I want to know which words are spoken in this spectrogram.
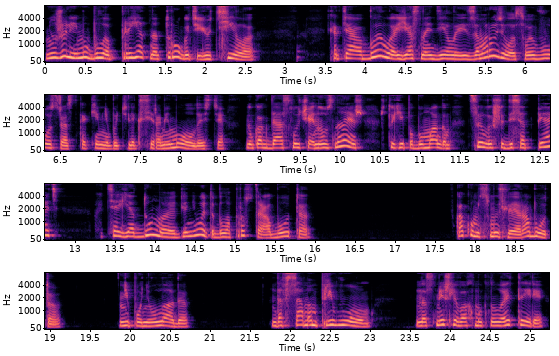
Неужели ему было приятно трогать ее тело? Хотя было, ясное дело, и заморозила свой возраст каким-нибудь эликсирами молодости. Но когда случайно узнаешь, что ей по бумагам целых 65, хотя я думаю, для него это была просто работа. В каком смысле работа? Не понял Лада. Да в самом прямом. Насмешливо хмыкнула Этери.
